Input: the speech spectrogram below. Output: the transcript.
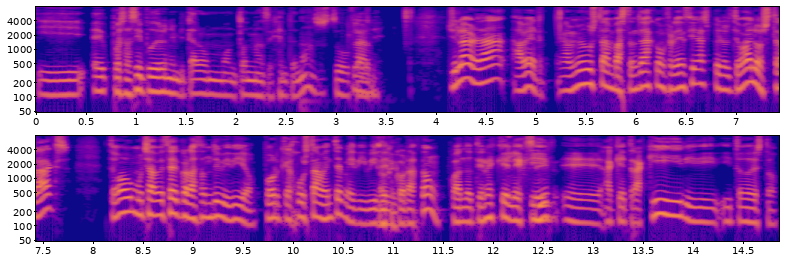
Y eh, pues así pudieron invitar a un montón más de gente, ¿no? Eso estuvo Claro. padre. Yo la verdad, a ver, a mí me gustan bastante las conferencias, pero el tema de los tracks, tengo muchas veces el corazón dividido, porque justamente me divide Ok. el corazón cuando tienes que elegir eh, a qué track ir y, y todo esto.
